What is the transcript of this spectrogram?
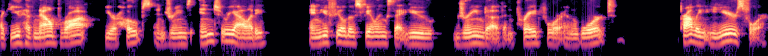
like you have now brought your hopes and dreams into reality and you feel those feelings that you dreamed of and prayed for and worked probably years for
